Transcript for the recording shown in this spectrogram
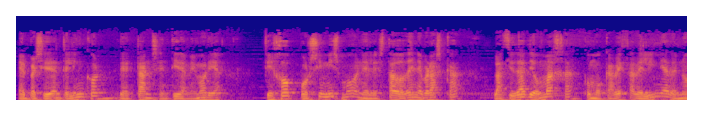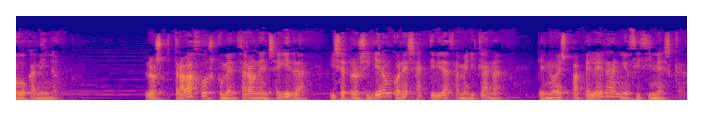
El presidente Lincoln, de tan sentida memoria, fijó por sí mismo en el estado de Nebraska la ciudad de Omaha como cabeza de línea del nuevo camino. Los trabajos comenzaron enseguida y se prosiguieron con esa actividad americana, que no es papelera ni oficinesca.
